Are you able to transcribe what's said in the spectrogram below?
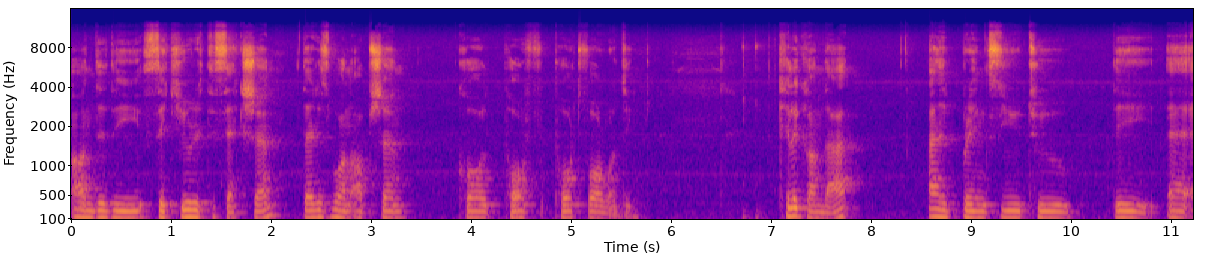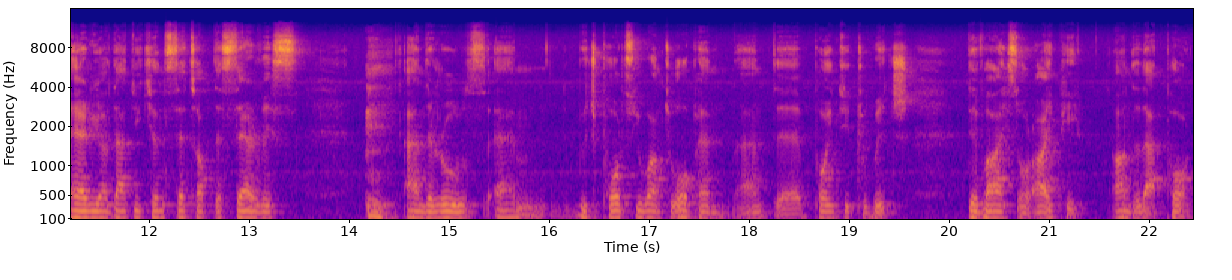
under the security section there is one option called port, port forwarding. Click on that and it brings you to the uh, area that you can set up the service and the rules um, which ports you want to open and uh, point it to which device or IP under that port.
